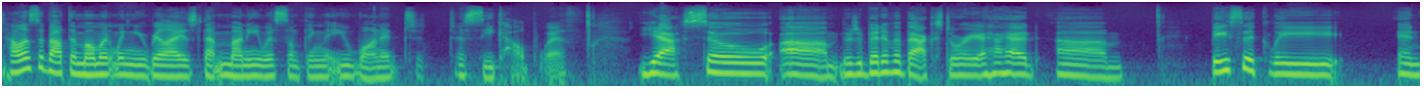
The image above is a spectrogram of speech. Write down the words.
Tell us about the moment when you realized that money was something that you wanted to, to seek help with. Yeah. So um, there's a bit of a backstory. I had um, basically in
